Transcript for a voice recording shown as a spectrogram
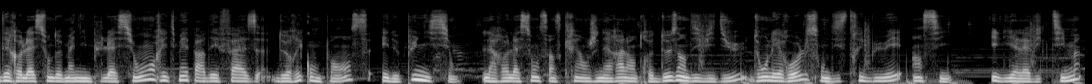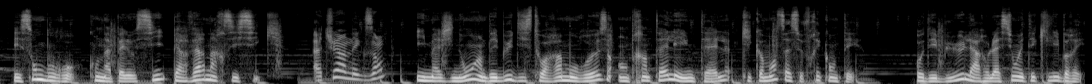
des relations de manipulation rythmées par des phases de récompense et de punition. La relation s'inscrit en général entre deux individus dont les rôles sont distribués ainsi. Il y a la victime et son bourreau, qu'on appelle aussi pervers narcissique. As-tu un exemple? Imaginons un début d'histoire amoureuse entre un tel et une telle qui commencent à se fréquenter. Au début, la relation est équilibrée.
